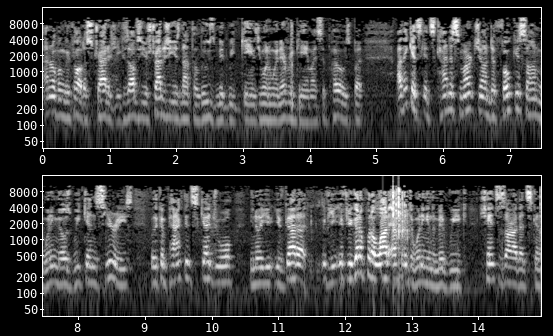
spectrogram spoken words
I don't know if I'm going to call it a strategy because obviously your strategy is not to lose midweek games. You want to win every game, I suppose. But I think it's it's kind of smart, John, to focus on winning those weekend series with a compacted schedule. You know, you, you've got to if you if you're going to put a lot of effort into winning in the midweek, chances are that's going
